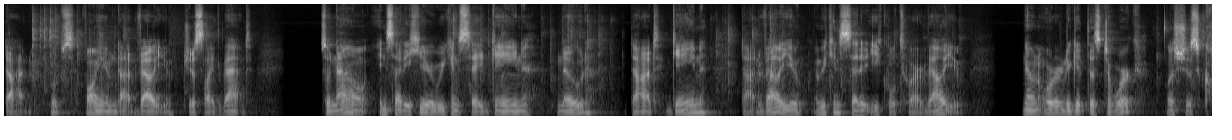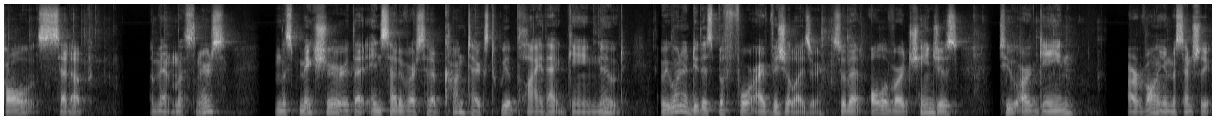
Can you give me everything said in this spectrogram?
dot whoops volume dot value just like that. So now inside of here, we can say gain node dot gain dot value, and we can set it equal to our value. Now, in order to get this to work, let's just call setup event listeners. Let's make sure that inside of our setup context, we apply that gain node. And we want to do this before our visualizer so that all of our changes to our gain, our volume essentially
